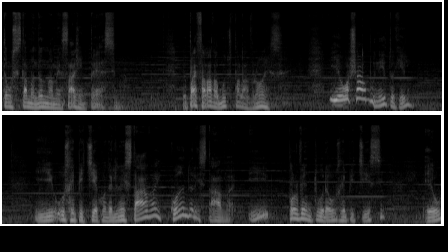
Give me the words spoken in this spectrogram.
Então você está mandando uma mensagem péssima. Meu pai falava muitos palavrões. E eu achava bonito aquilo. E os repetia quando ele não estava e quando ele estava. E porventura os repetisse, eu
